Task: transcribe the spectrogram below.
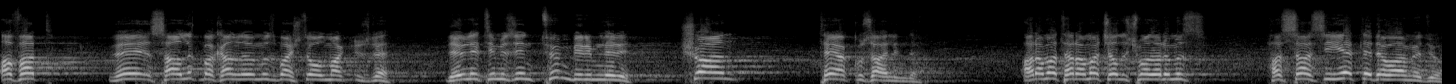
AFAD ve Sağlık Bakanlığımız başta olmak üzere devletimizin tüm birimleri şu an teyakkuz halinde. Arama tarama çalışmalarımız hassasiyetle devam ediyor.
